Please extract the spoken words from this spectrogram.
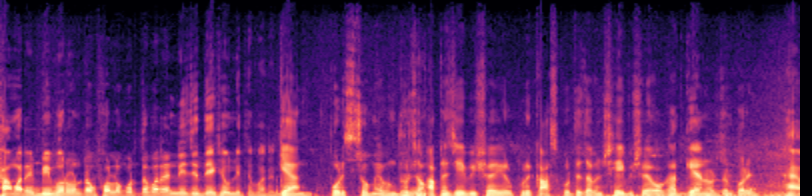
খামারের বিবরণটাও ফলো করতে পারেন নিজে দেখেও নিতে পারেন। জ্ঞান পরিশ্রম এবং ধৈর্য। আপনি যে বিষয়ের উপরে কাজ করতে যাবেন সেই বিষয়ে অগাধ জ্ঞান অর্জন করেন হ্যাঁ,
